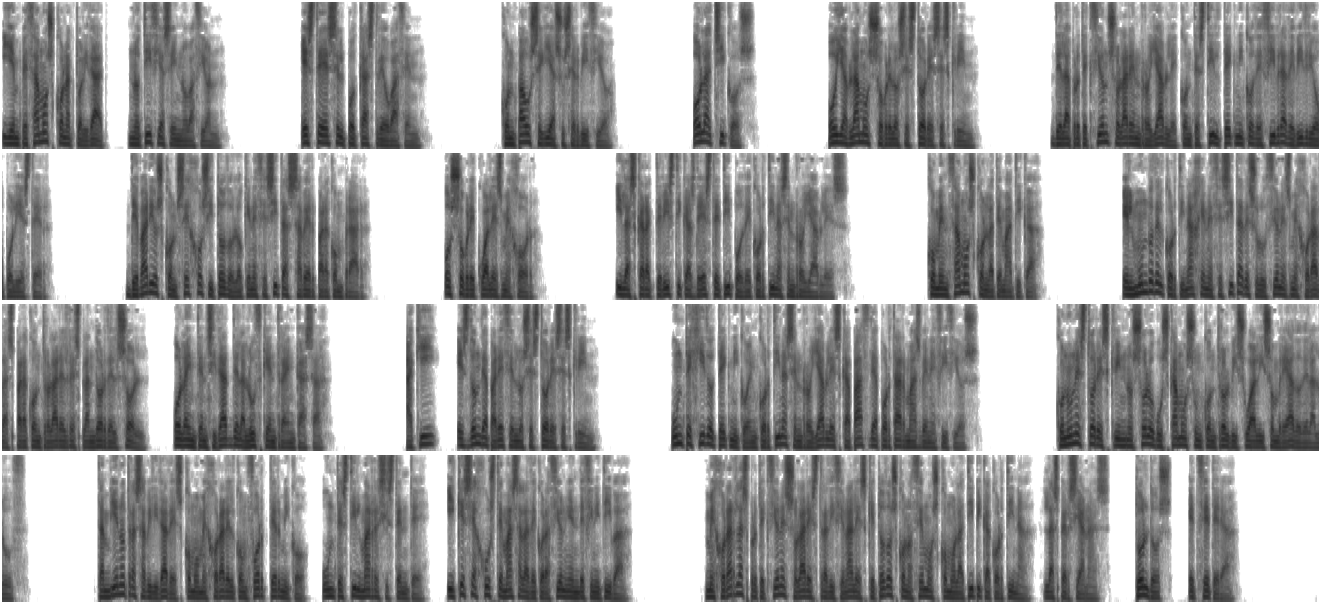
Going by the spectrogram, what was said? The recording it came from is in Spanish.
Y empezamos con actualidad, noticias e innovación. Este es el podcast de Obacen. Con Pau seguía su servicio. Hola chicos. Hoy hablamos sobre los stores screen. De la protección solar enrollable con textil técnico de fibra de vidrio o poliéster. De varios consejos y todo lo que necesitas saber para comprar. O sobre cuál es mejor. Y las características de este tipo de cortinas enrollables. Comenzamos con la temática. El mundo del cortinaje necesita de soluciones mejoradas para controlar el resplandor del sol, o la intensidad de la luz que entra en casa. Aquí, es donde aparecen los stores screen. Un tejido técnico en cortinas enrollables capaz de aportar más beneficios. Con un store screen no solo buscamos un control visual y sombreado de la luz. También otras habilidades como mejorar el confort térmico, un textil más resistente, y que se ajuste más a la decoración y en definitiva, mejorar las protecciones solares tradicionales que todos conocemos como la típica cortina, las persianas, toldos, etc.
